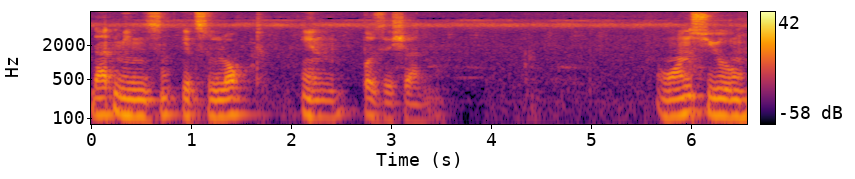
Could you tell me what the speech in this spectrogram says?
That means it's locked in position. Once you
